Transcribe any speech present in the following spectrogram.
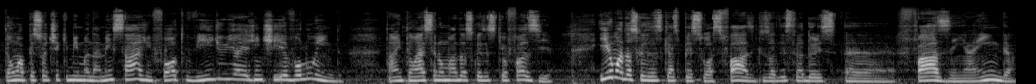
Então a pessoa tinha que me mandar mensagem, foto, vídeo e aí a gente ia evoluindo. Tá? Então essa era uma das coisas que eu fazia. E uma das coisas que as pessoas fazem, que os adestradores é, fazem ainda,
